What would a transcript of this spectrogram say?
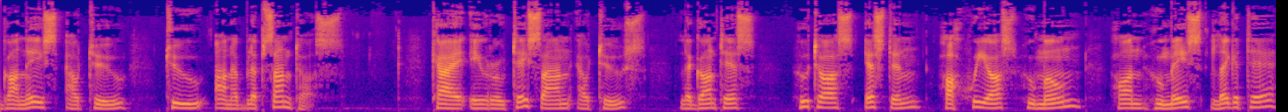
gones autu tu anablepsantos, Kai erotesan autus legantes hutas estin ha huios humon hon humes legate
